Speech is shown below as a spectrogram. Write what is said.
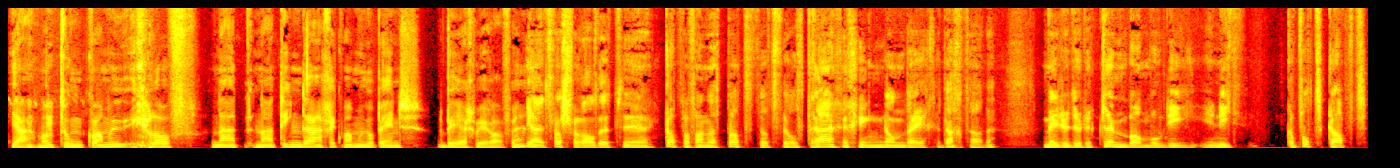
Ja, want toen kwam u, ik geloof, na, na tien dagen kwam u opeens de berg weer af, hè? Ja, het was vooral het eh, kappen van het pad dat veel trager ging dan wij gedacht hadden. Mede door de klembamboe die je niet kapot kapt,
